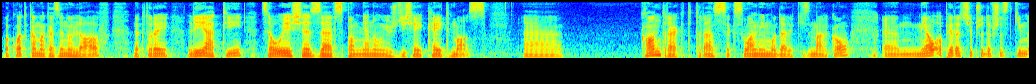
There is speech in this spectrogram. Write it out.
okładka magazynu Love, na której Lia T całuje się ze wspomnianą już dzisiaj Kate Moss. E, kontrakt transseksualnej modelki z marką em, miał opierać się przede wszystkim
